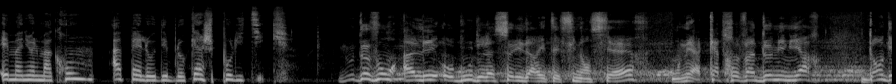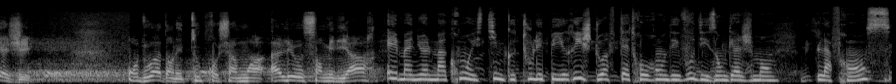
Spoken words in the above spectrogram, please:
Emmanuel Macron appelle au déblocage politique. Nous devons aller au bout de la solidarité financière. On est à 82 milliards d'engagés. On doit, dans les tout prochains mois, aller aux 100 milliards. Emmanuel Macron estime que tous les pays riches doivent être au rendez-vous des engagements. La France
